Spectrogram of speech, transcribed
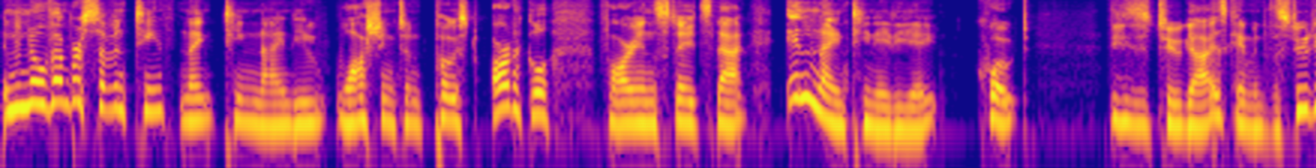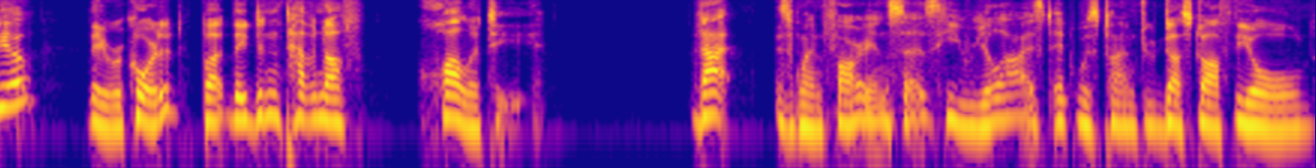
In a November 17, 1990 Washington Post article, Farian states that in 1988, quote, these two guys came into the studio, they recorded, but they didn't have enough quality. That is when Farian says he realized it was time to dust off the old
